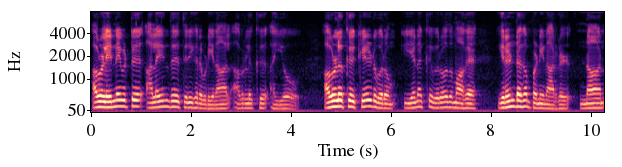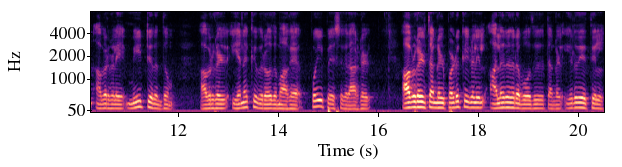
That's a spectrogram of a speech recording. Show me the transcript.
அவர்கள் என்னை விட்டு அலைந்து திரிகிறபடியினால் அவர்களுக்கு ஐயோ. அவர்களுக்கு கேடு வரும். எனக்கு விரோதமாக இரண்டகம் பண்ணினார்கள். நான் அவர்களை மீட்டிருந்தும் அவர்கள் எனக்கு விரோதமாக பொய் பேசுகிறார்கள். அவர்கள் தங்கள் படுக்கைகளில் அலறுகிற போது தங்கள் இருதயத்தில்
